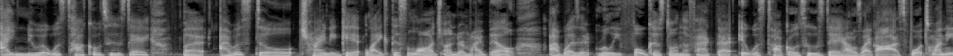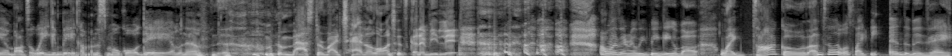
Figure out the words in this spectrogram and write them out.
I knew it was Taco Tuesday, but I was still trying to get like this launch under my belt. I wasn't really focused on the fact that it was Taco Tuesday. I was like, ah, it's 420. I'm about to wake and bake. I'm gonna smoke all day. I'm gonna, I'm gonna, I'm gonna master my channel launch. It's gonna be lit. I wasn't really thinking about like tacos until it was like the end of the day.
